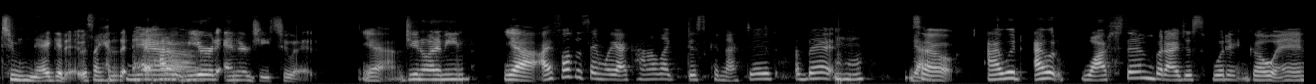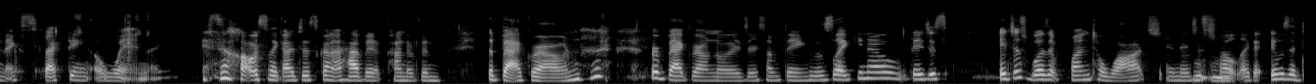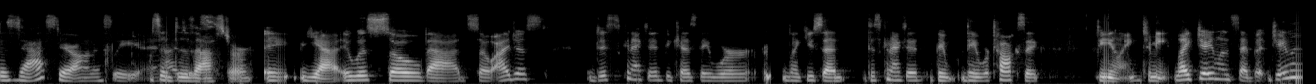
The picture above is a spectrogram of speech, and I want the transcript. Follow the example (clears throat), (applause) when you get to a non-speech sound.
too negative it was like it yeah. had a weird energy to it yeah do you know what i mean yeah i felt the same way i kind of like disconnected a bit mm-hmm. Yeah. So I would I would watch them, but I just wouldn't go in expecting a win. (laughs) So I was like, I'm just gonna have it kind of in the background (laughs) for background noise or something. It was like, you know, they just it just wasn't fun to watch, and it just Mm-mm. felt like a, it was a disaster. Honestly, it's a I disaster. Just... It, yeah, it was so bad. So I just disconnected because they were, like you said, disconnected. They they were toxic feeling to me. Like Jaylen said, but Jaylen,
